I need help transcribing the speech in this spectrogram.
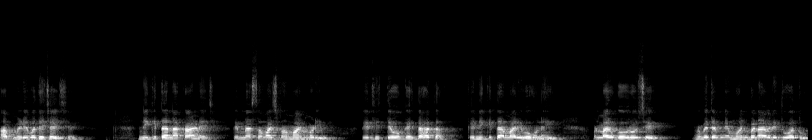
આપમેળે વધી જાય છે. નિકિતાના કારણે જ તેમના સમાજમાં માન મળ્યું. તેથી જ તેઓ કહેતા હતા કે, નિકિતા મારી વહુ નહીં, પણ મારું ગૌરવ છે. હવે તેમને મન બનાવી લીધું હતું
